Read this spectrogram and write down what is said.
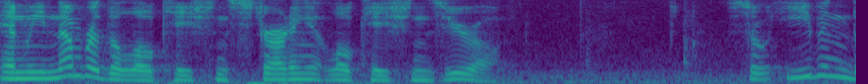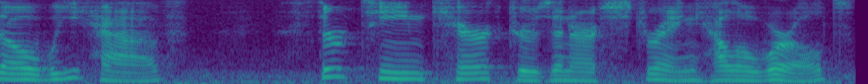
and we number the locations starting at location 0. So even though we have 13 characters in our string hello world,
